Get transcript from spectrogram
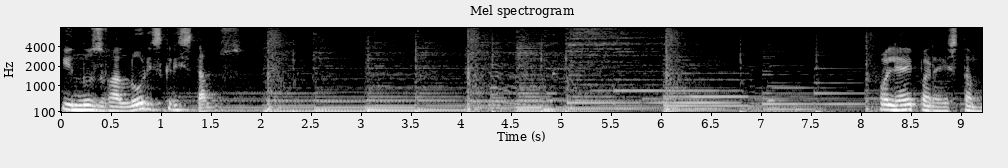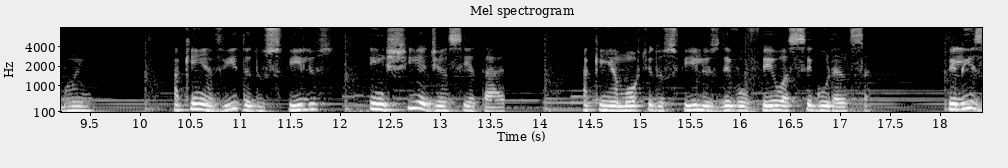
e nos valores cristãos. Olhai para esta mãe, a quem a vida dos filhos enchia de ansiedade, a quem a morte dos filhos devolveu a segurança. Feliz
